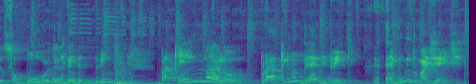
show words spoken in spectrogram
Eu sou burro. Eu tenho que vender drink Pra quem, mano, pra quem não bebe drink. É muito mais gente.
